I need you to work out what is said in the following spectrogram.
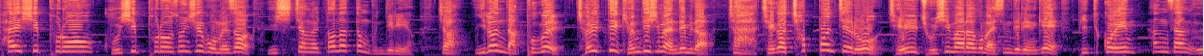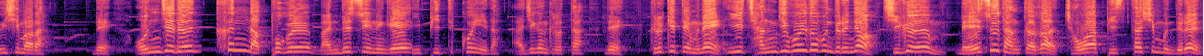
80% 90% 손실 보면서 이 시장을 떠났던 분들이에요. 자 이런 낙폭을 절대 견디시면 안 됩니다. 자 제가 첫 번째로 제일 조심하라고 말씀드리는 게 비트코인 항상 의심하라. 네, 언제든 큰 낙폭을 만들 수 있는 게 이 비트코인이다. 아직은 그렇다. 네. 그렇기 때문에 이 장기 홀더분들은요 지금 매수 단가가 저와 비슷하신 분들은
